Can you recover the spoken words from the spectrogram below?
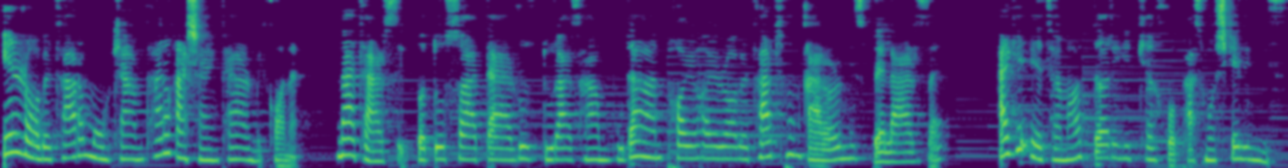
این رابطه رو محکمتر و قشنگتر می‌کنه. نترسید با دو ساعت در روز دور از هم بودن پایه های رابطتون قرار نیست بلرزه. اگه اعتماد دارید که خب پس مشکلی نیست.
